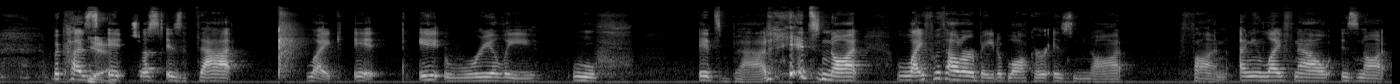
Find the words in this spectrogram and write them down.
because yeah. it just is that like it it really oof it's bad. it's not life without our beta blocker is not fun. I mean, life now is not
